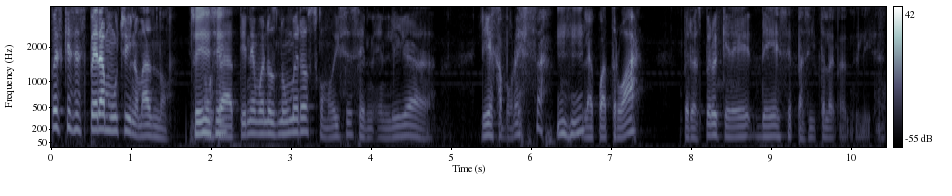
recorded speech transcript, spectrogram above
pues que se espera mucho y nomás no. Sí, o sí. sea, tiene buenos números, como dices en, en liga liga japonesa, la 4A, pero espero que dé, dé ese pasito a las grandes ligas.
